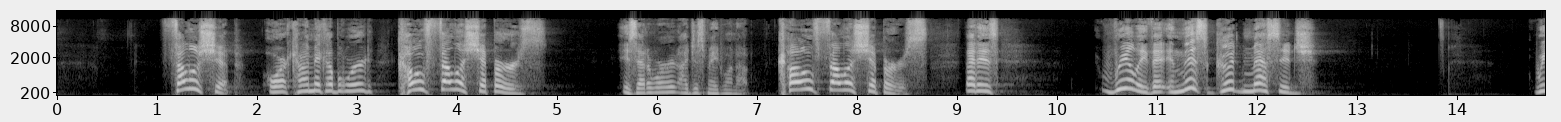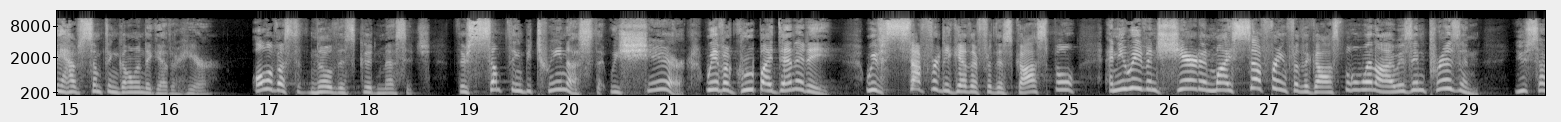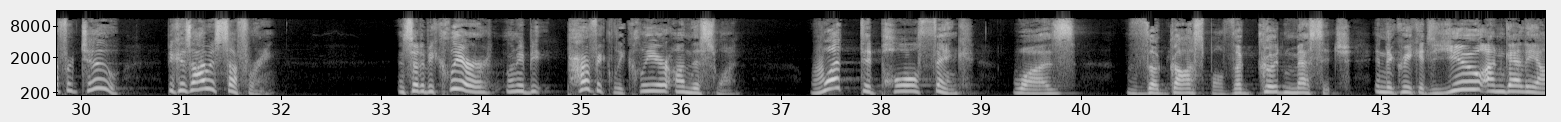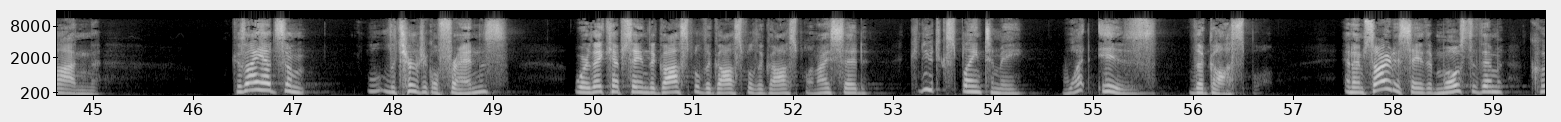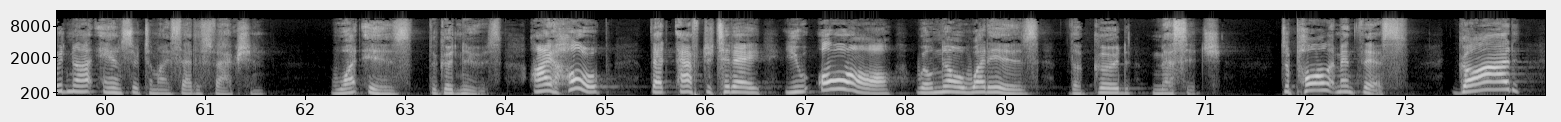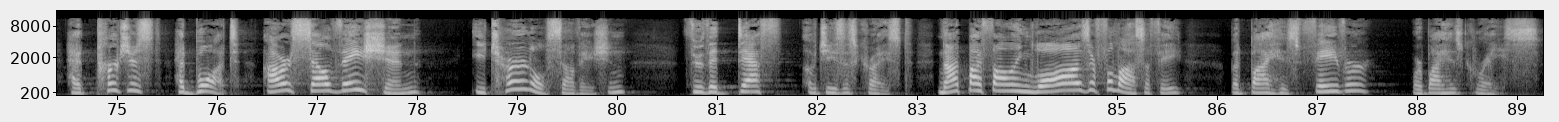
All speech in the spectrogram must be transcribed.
fellowship, or can I make up a word? Co fellowshippers. Is that a word? I just made one up. Co fellowshippers. That is, really, that in this good message, we have something going together here. All of us that know this good message, there's something between us that we share. We have a group identity. We've suffered together for this gospel, and you even shared in my suffering for the gospel when I was in prison. You suffered too, because I was suffering. And so, to be clear, let me be perfectly clear on this one. What did Paul think was the gospel, the good message? In the Greek, it's euangelion. Because I had some liturgical friends where they kept saying the gospel, the gospel, the gospel. And I said, Can you explain to me what is the gospel? And I'm sorry to say that most of them could not answer to my satisfaction. What is the good news? I hope that after today, you all will know what is the good message. To Paul, it meant this God had purchased, had bought our salvation, eternal salvation, through the death of Jesus Christ not by following laws or philosophy, but by his favor or by his grace.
